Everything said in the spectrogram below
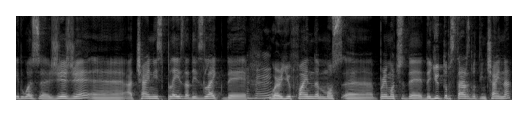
it was uh, uh, a chinese place that is like the mm-hmm. where you find the most uh, pretty much the the youtube stars but in china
